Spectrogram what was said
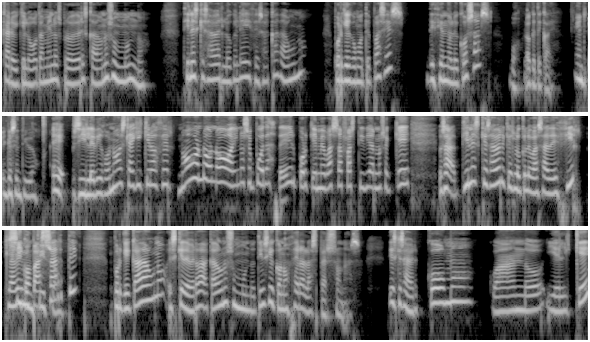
claro, y que luego también los proveedores, cada uno es un mundo. Tienes que saber lo que le dices a cada uno, porque como te pases diciéndole cosas, buah, lo que te cae. ¿En, qué sentido? Eh, si le digo, no, es que aquí quiero hacer, no, no, no, ahí no se puede hacer porque me vas a fastidiar, no sé qué. O sea, tienes que saber qué es lo que le vas a decir Claro sin pasarte, porque cada uno, es que de verdad, cada uno es un mundo. Tienes que conocer a las personas. Tienes que saber cómo, cuándo y el qué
